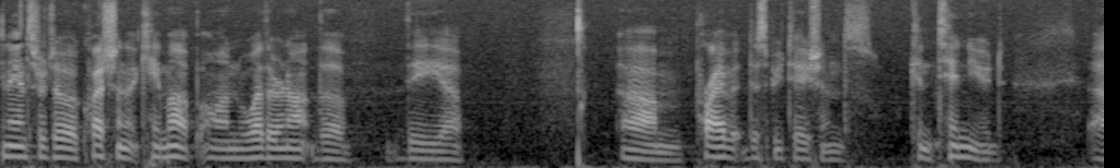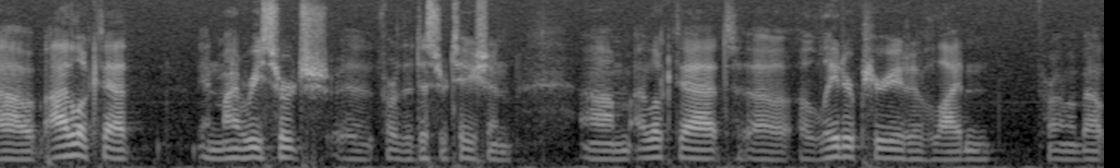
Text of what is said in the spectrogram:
In answer to a question that came up on whether or not the the uh, um, private disputations continued, uh, I looked at in my research uh, for the dissertation. Um, I looked at uh, a later period of Leiden from about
